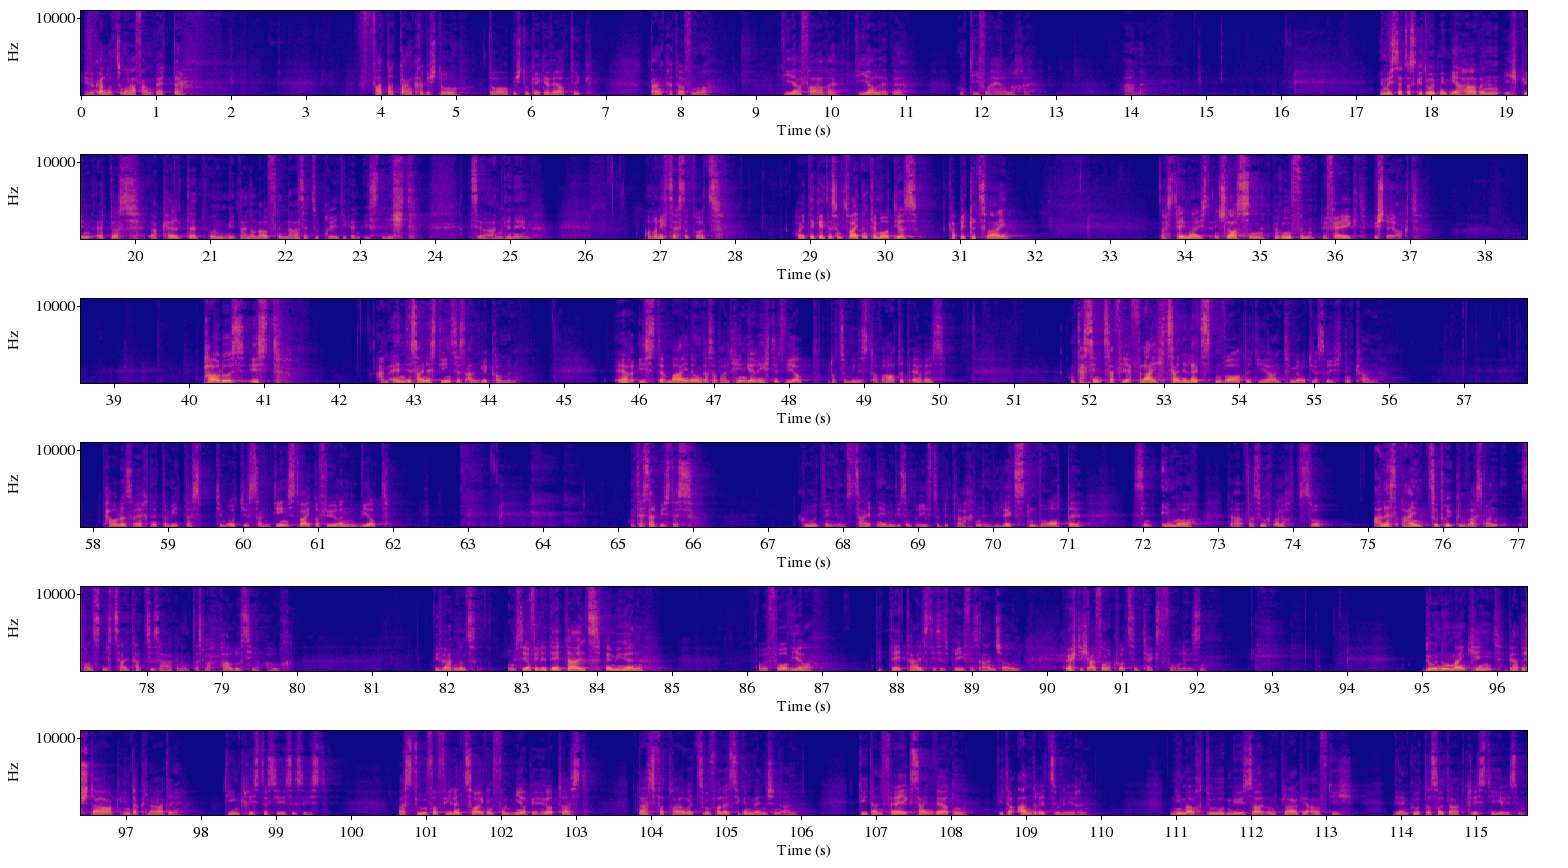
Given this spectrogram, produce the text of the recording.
Ich will gerne zum Anfang beten. Vater, danke, bist du da, bist du gegenwärtig. Danke dürfen wir die erfahren, die erleben und die verherrlichen. Amen. Ihr müsst etwas Geduld mit mir haben. Ich bin etwas erkältet und mit einer laufenden Nase zu predigen ist nicht sehr angenehm. Aber nichtsdestotrotz, Heute geht es um 2. Timotheus, Kapitel 2. Das Thema ist entschlossen, berufen, befähigt, bestärkt. Paulus ist am Ende seines Dienstes angekommen. Er ist der Meinung, dass er bald hingerichtet wird, oder zumindest erwartet er es. Und das sind vielleicht seine letzten Worte, die er an Timotheus richten kann. Paulus rechnet damit, dass Timotheus seinen Dienst weiterführen wird. Und deshalb ist es gut, wenn wir uns Zeit nehmen, diesen Brief zu betrachten, denn die letzten Worte sind immer, da versucht man noch so alles reinzudrücken, was man sonst nicht Zeit hat zu sagen. Und das macht Paulus hier auch. Wir werden uns um sehr viele Details bemühen, aber bevor wir die Details dieses Briefes anschauen, möchte ich einfach mal kurz den Text vorlesen. Du nun, mein Kind, werde stark in der Gnade, die in Christus Jesus ist. Was du vor vielen Zeugen von mir gehört hast, das vertraue zuverlässigen Menschen an, die dann fähig sein werden, wieder andere zu lehren. Nimm auch du Mühsal und Plage auf dich, wie ein guter Soldat Christi Jesu.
